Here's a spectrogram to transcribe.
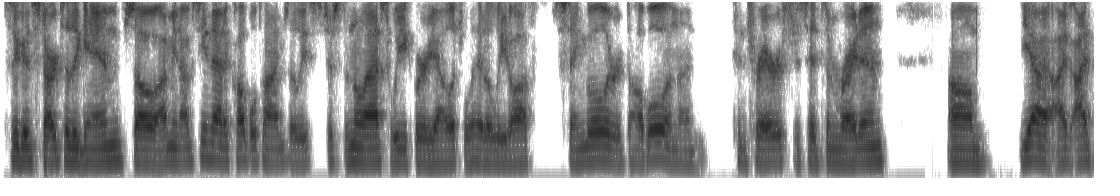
it's a good start to the game. So I mean, I've seen that a couple times at least, just in the last week, where Yelich will hit a leadoff single or double, and then Contreras just hits him right in. Um, yeah, I I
